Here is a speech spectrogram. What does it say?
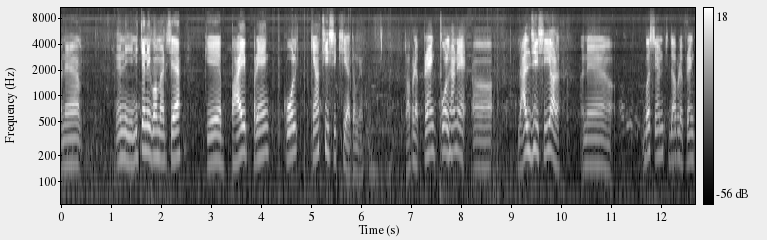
અને એની નીચેની કોમેન્ટ છે કે ભાઈ પ્રેન્ક કોલ ક્યાંથી શીખ્યા તમે? તો આપણે પ્રેન્ક કોલ છે ને લાલજી શિયાળ અને બસ એનાથી જ આપણે પ્રેન્ક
